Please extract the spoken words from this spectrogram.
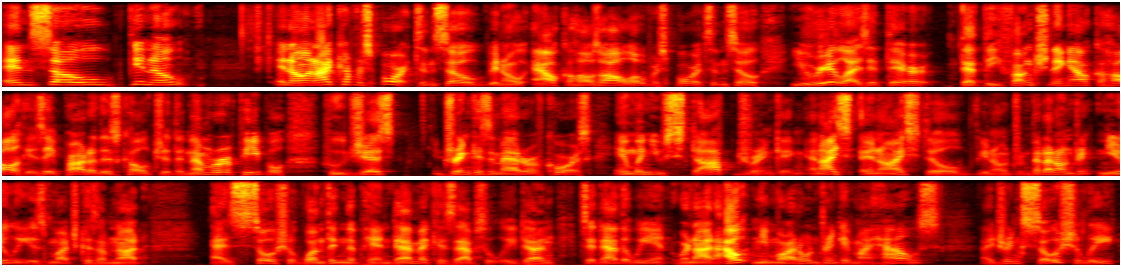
And so, you know, you know, and I cover sports, and so you know, alcohol's all over sports, and so you realize that there that the functioning alcoholic is a part of this culture. The number of people who just drink as a matter of course, and when you stop drinking, and I and I still you know drink, but I don't drink nearly as much because I'm not as social. One thing the pandemic has absolutely done said now that we we're not out anymore, I don't drink in my house. I drink socially,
